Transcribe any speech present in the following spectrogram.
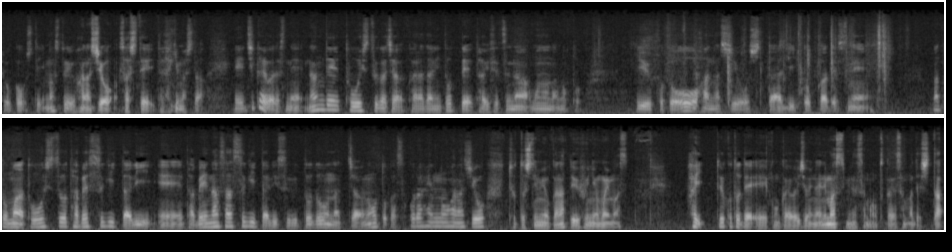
消化をしていますという話をさせていただきました。えー、次回はですねなんで糖質がじゃあ体にとって大切なものなのということをお話をしたりとかですね。あとまあ糖質を食べ過ぎたり、えー、食べなさすぎたりするとどうなっちゃうのとかそこら辺のお話をちょっとしてみようかなというふうに思います。はい。ということで、えー、今回は以上になります。皆様お疲れ様でした。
